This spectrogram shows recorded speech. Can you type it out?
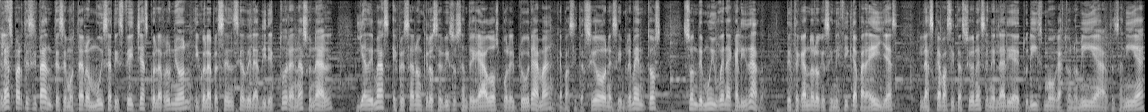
Las participantes se mostraron muy satisfechas con la reunión y con la presencia de la directora nacional y además expresaron que los servicios entregados por el programa, capacitaciones e implementos, son de muy buena calidad, destacando lo que significa para ellas las capacitaciones en el área de turismo, gastronomía, artesanía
